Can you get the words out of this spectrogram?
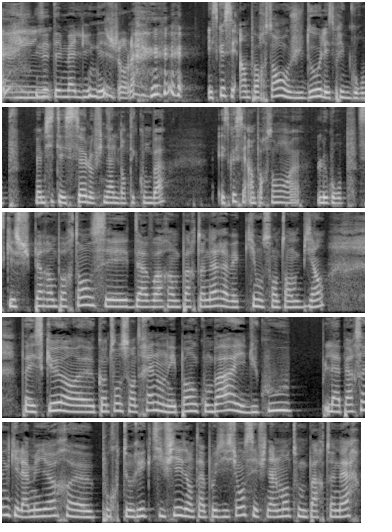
Ils Euh, étaient mal lunés ce jour-là. Est-ce que c'est important au judo l'esprit de groupe Même si t'es seul au final dans tes combats, est-ce que c'est important euh, le groupe? Ce qui est super important, c'est d'avoir un partenaire avec qui on s'entend bien, parce que euh, quand on s'entraîne, on n'est pas en combat et du coup, la personne qui est la meilleure euh, pour te rectifier dans ta position, c'est finalement ton partenaire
